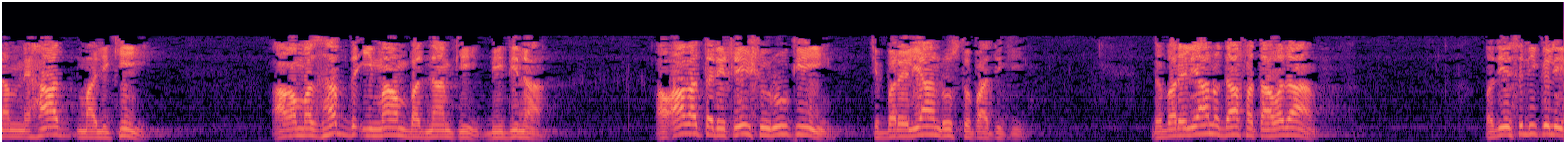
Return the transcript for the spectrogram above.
نام نهاد مالکی هغه مذهب د امام بدنام کی بی دینا او هغه طریقې شروع کی چې بریلیان رستو پاتې کی د بریلیانو دا فتاوا ده په دې سلی کلی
